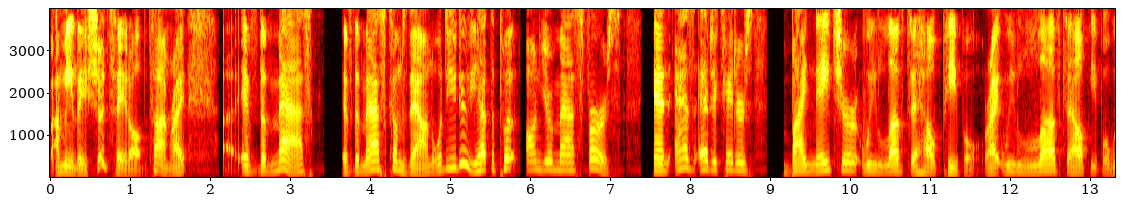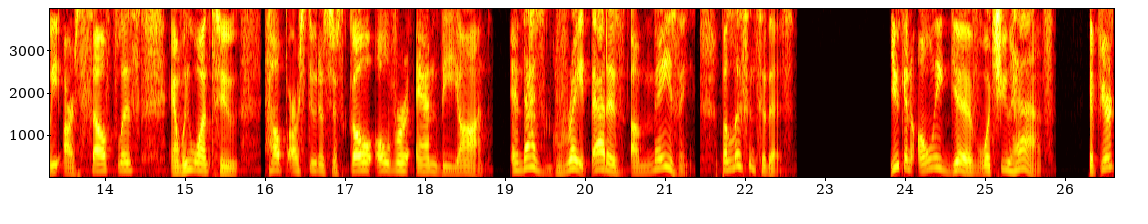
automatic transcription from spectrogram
I mean, they should say it all the time, right? Uh, if the mask if the mask comes down, what do you do? You have to put on your mask first. And as educators, by nature, we love to help people, right? We love to help people. We are selfless and we want to help our students just go over and beyond. And that's great. That is amazing. But listen to this you can only give what you have. If you're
